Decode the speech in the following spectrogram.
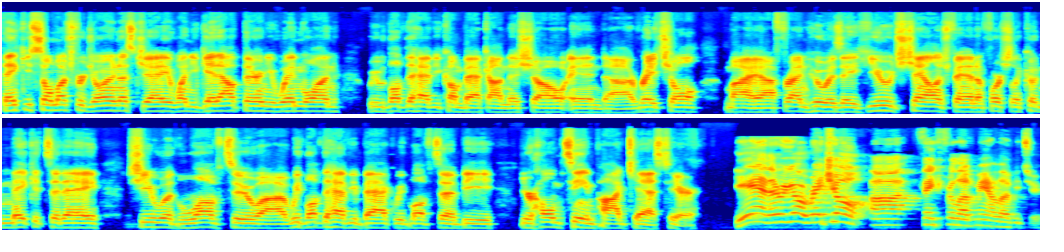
thank you so much for joining us, Jay. When you get out there and you win one, we would love to have you come back on this show. And uh, Rachel, my uh, friend who is a huge challenge fan, unfortunately couldn't make it today. She would love to. Uh, we'd love to have you back. We'd love to be your home team podcast here. Yeah, there we go. Rachel, uh, thank you for loving me. I love you too.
